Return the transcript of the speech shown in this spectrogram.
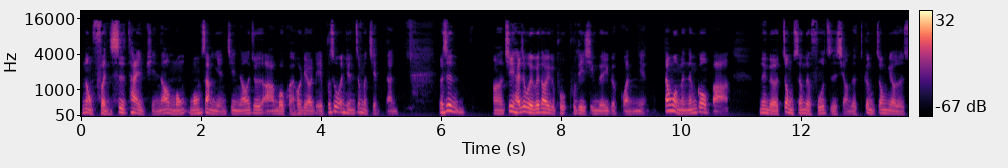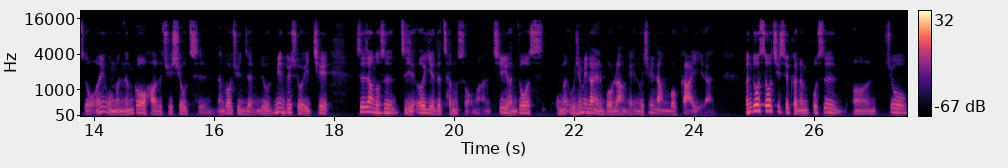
那种粉饰太平，然后蒙蒙上眼睛，然后就是啊，某款或了，也不是完全这么简单，而是，嗯、呃，其实还是回归到一个菩菩提心的一个观念。当我们能够把那个众生的福祉想得更重要的时候，哎，我们能够好的去修持，能够去忍辱，面对所有一切，事实上都是自己恶业的成熟嘛。其实很多是我们五千面当然不让，哎，五千面当不介意啦。很多时候其实可能不是，嗯、就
